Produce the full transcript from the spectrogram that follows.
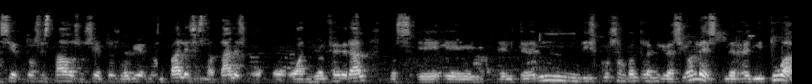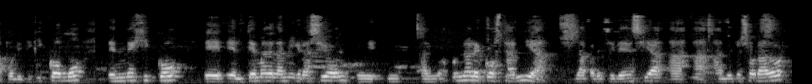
ciertos estados o ciertos gobiernos municipales, estatales o, a nivel federal, pues eh, eh, el tener un discurso en contra de la migración les, les reditúa política. Y como en México eh, el tema de la migración, eh, a lo mejor no le costaría la presidencia a, a, a López Obrador,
